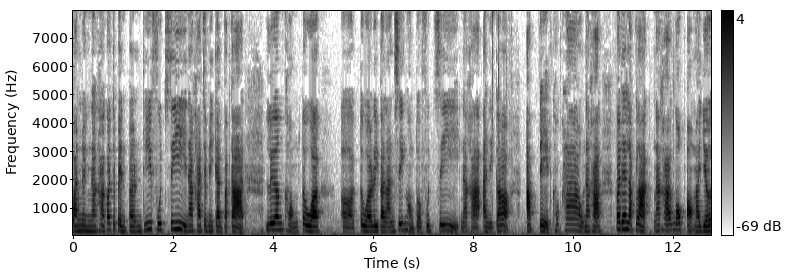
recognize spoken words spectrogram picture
วันหนึ่งนะคะก็จะเป็นวันที่ FTSE นะคะจะมีการประกาศเรื่องของตัวตัว rebalancing ของตัว FTSE นะคะ อันนี้ก็ อัปเดตคร่าวๆนะคะ ประเด็นหลักๆนะคะ งบออกมาเยอะ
